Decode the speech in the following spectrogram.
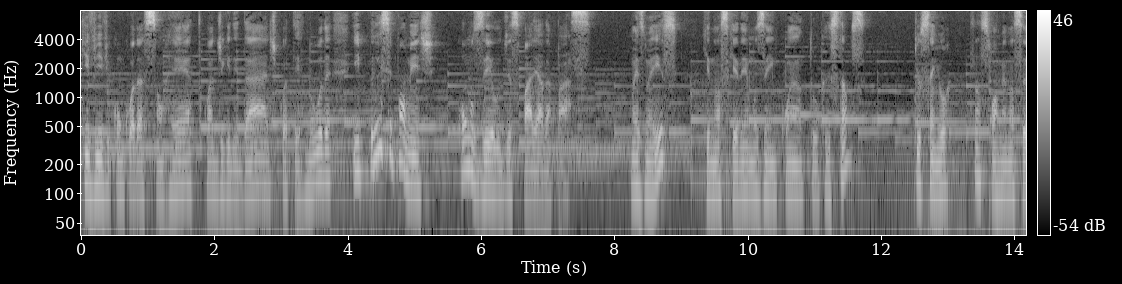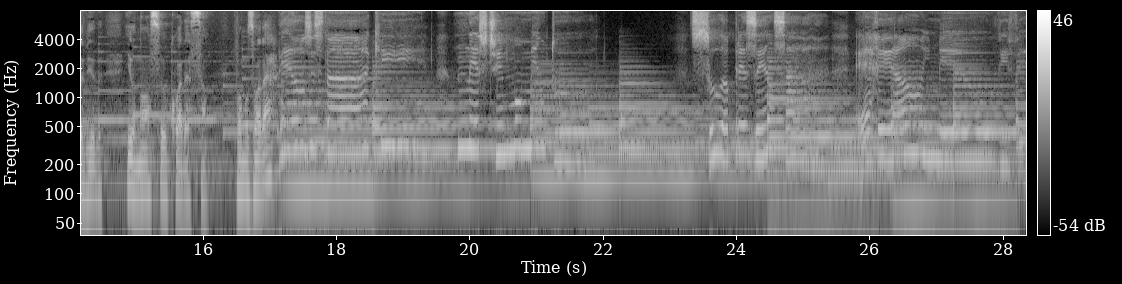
que vive com o coração reto, com a dignidade, com a ternura e principalmente com o zelo de espalhar a paz. Mas não é isso que nós queremos enquanto cristãos? Que o Senhor transforme a nossa vida e o nosso coração. Vamos orar? Deus está aqui neste momento. Sua presença é real em meu viver.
